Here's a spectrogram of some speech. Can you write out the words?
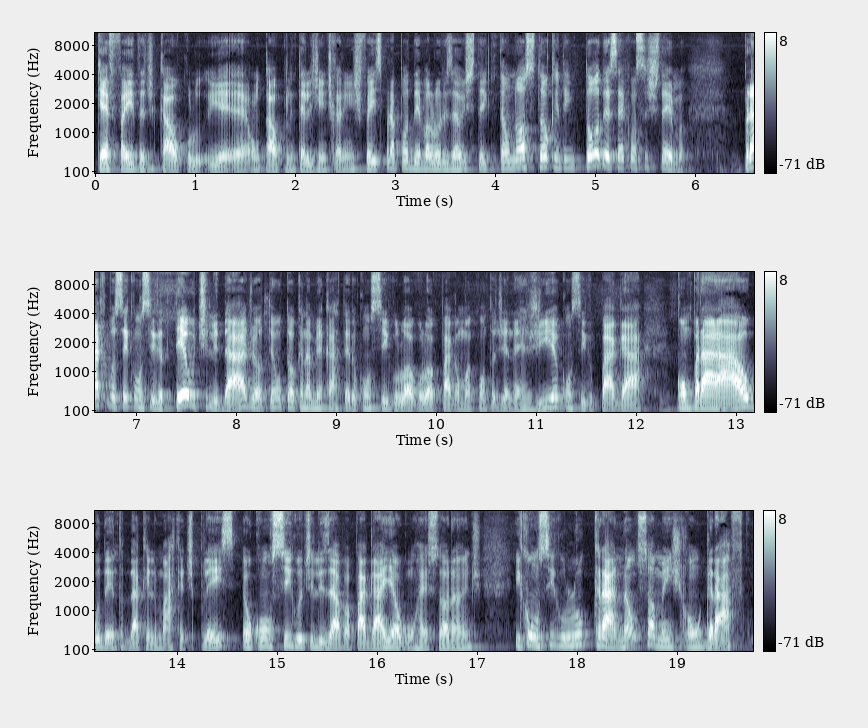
que é feita de cálculo, e é um cálculo inteligente que a gente fez para poder valorizar o stake. Então, o nosso token tem todo esse ecossistema para que você consiga ter utilidade, eu tenho um token na minha carteira, eu consigo logo, logo pagar uma conta de energia, eu consigo pagar, comprar algo dentro daquele marketplace, eu consigo utilizar para pagar em algum restaurante e consigo lucrar não somente com o gráfico,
